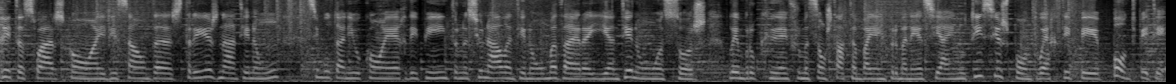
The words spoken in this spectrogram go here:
Rita Soares com a edição das três na Antena 1, simultâneo com a RDP Internacional, Antena 1 Madeira e Antena 1 Açores. Lembro que a informação está também em permanência em notícias.rtp.pt.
